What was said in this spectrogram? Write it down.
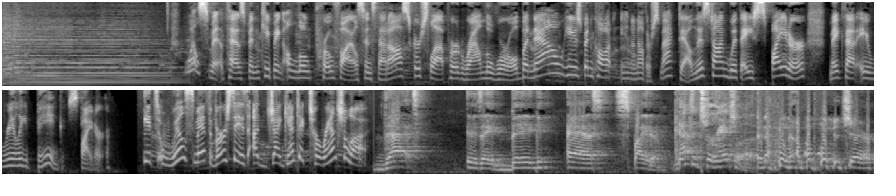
Will Smith has been keeping a low profile since that Oscar slap heard around the world, but now he's been caught in another smackdown, this time with a spider. Make that a really big spider. It's Will Smith versus a gigantic tarantula. That is a big ass spider. That's a tarantula. And I'm, on, I'm up on the chair.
